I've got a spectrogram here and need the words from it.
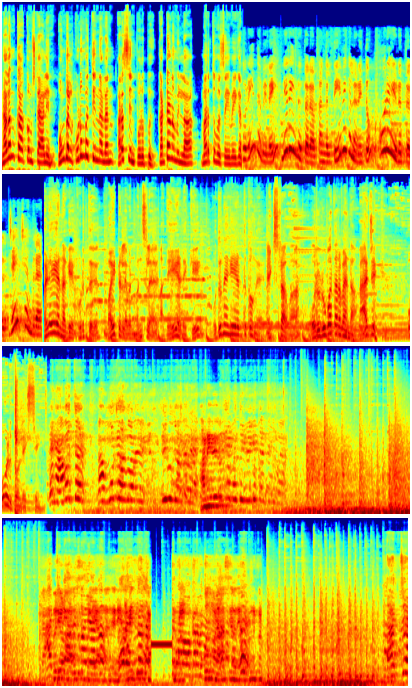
நலம் காக்கும் ஸ்டாலின் உங்கள் குடும்பத்தின் நலன் அரசின் பொறுப்பு கட்டணமில்லா மருத்துவ சேவைகள். குறைந்த விலை நிறைந்த தரம் தங்கள் தேவைகள் அனைத்தும் ஒரே இடத்தில். ஜெயச்சந்திரன். பழைய நகையை கொடுத்து ஒயிட் லெவன் மந்த்ஸ்ல அதே எடைக்கு புது நகையை எடுத்துக்கோங்க. எக்ஸ்ட்ராவா ஒரு ரூபாய் தர வேண்டாம். மேஜிக் ஓல்டு கோல்ட் எக்ஸ்சேஞ்ச் அமைச்சர் நான் மூன்றாவது அனைவரும் போதுமான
